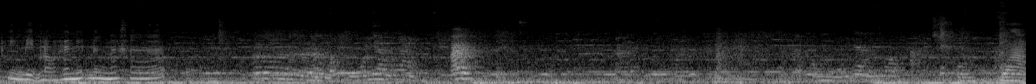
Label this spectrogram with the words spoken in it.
พี่หญิงบีบหนองให้นิดนึงนะครับเออโอ้โหยังไงไปว้าว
